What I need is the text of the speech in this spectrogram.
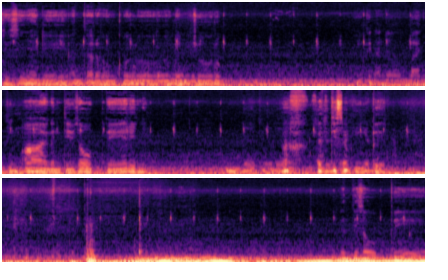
posisinya di antara Bengkulu dan Curug. Mungkin ada bajing. Ah ganti sopir ini. Hah? ganti sopir? Iya. Ganti sopir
